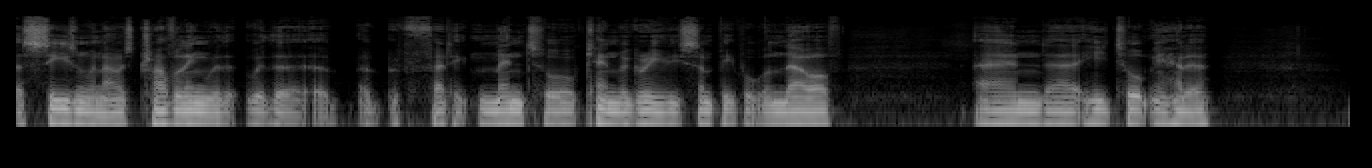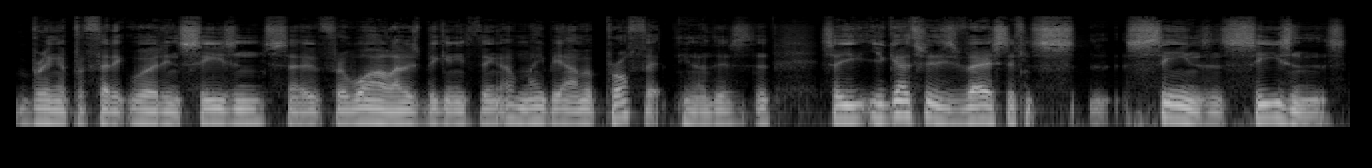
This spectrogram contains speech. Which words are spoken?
a season when I was travelling with with a, a, prophetic mentor, Ken McGreevy. Some people will know of, and uh, he taught me how to bring a prophetic word in season. So for a while, I was beginning to think, oh, maybe I'm a prophet. You know, there's so you, you go through these various different s- scenes and seasons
